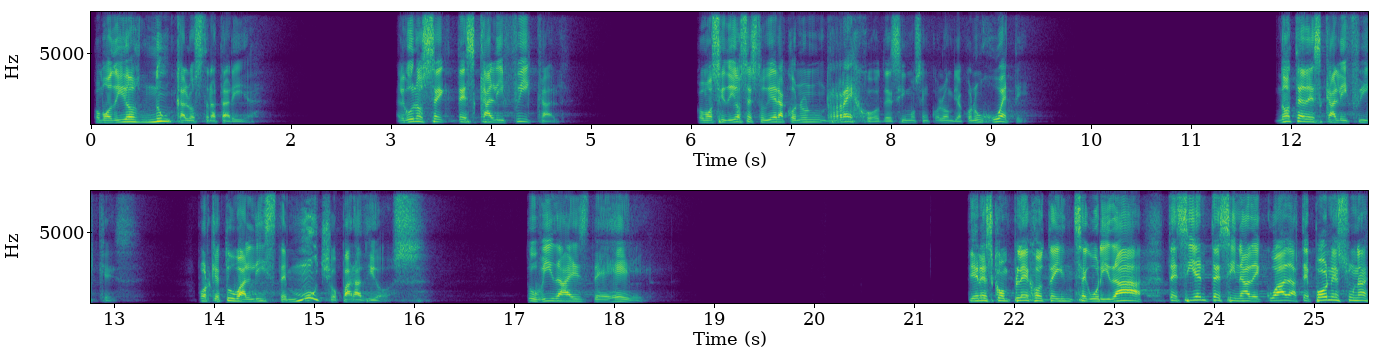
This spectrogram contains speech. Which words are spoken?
como Dios nunca los trataría. Algunos se descalifican como si Dios estuviera con un rejo, decimos en Colombia, con un juguete. No te descalifiques, porque tú valiste mucho para Dios. Tu vida es de Él. Tienes complejos de inseguridad, te sientes inadecuada, te pones una,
